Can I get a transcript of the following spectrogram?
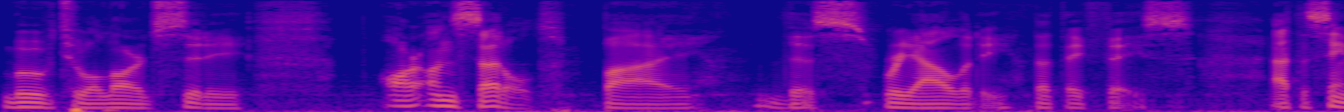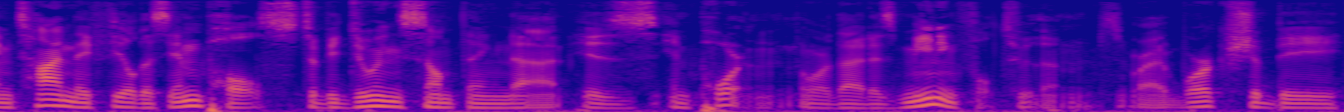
moved to a large city, are unsettled by this reality that they face at the same time, they feel this impulse to be doing something that is important or that is meaningful to them. Right? Work should be.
